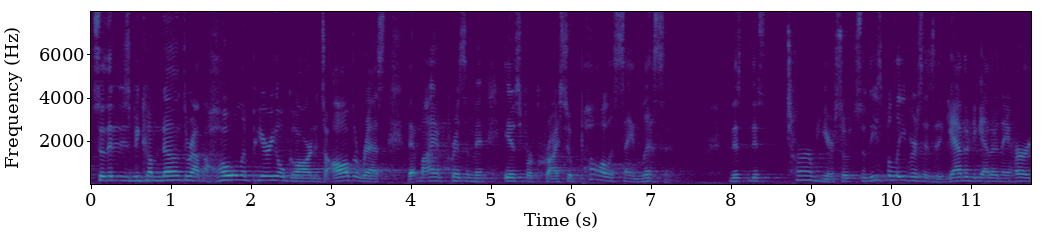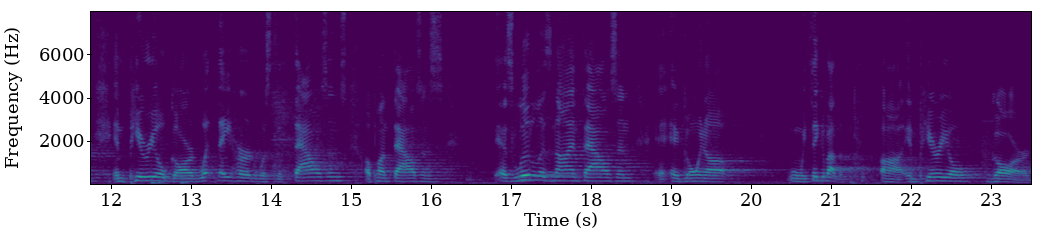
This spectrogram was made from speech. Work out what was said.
so that it has become known throughout the whole imperial guard and to all the rest that my imprisonment is for Christ. So Paul is saying, listen, this, this term here. So, so these believers, as they gathered together and they heard imperial guard, what they heard was the thousands upon thousands, as little as 9,000 and going up. When we think about the uh, imperial guard,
